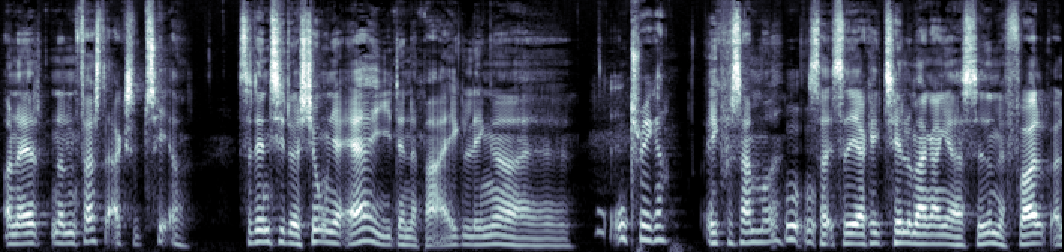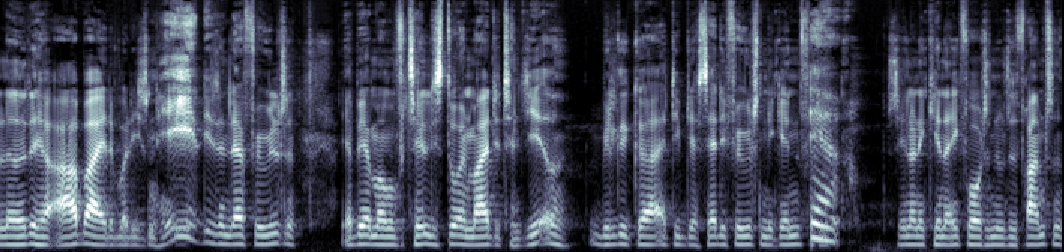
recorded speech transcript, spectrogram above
Og når, jeg, når den første er accepteret, så den situation, jeg er i, den er bare ikke længere... Øh, en trigger. Ikke på samme måde. Mm-hmm. Så, så jeg kan ikke tælle, hvor mange gange jeg har siddet med folk og lavet det her arbejde, hvor de er sådan helt i den der følelse. Jeg beder dem om at fortælle historien meget detaljeret, hvilket gør, at de bliver sat i følelsen igen. Fordi, ja. Cellerne kender ikke fortid, nutid, fremtid.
